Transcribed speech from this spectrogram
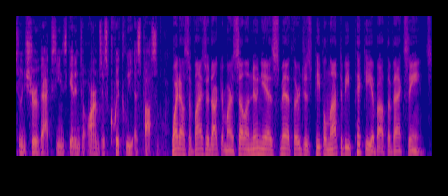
to ensure vaccines get into arms as quickly as possible. White House advisor Dr. Marcella Nunez Smith urges people not to be picky about the vaccines.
